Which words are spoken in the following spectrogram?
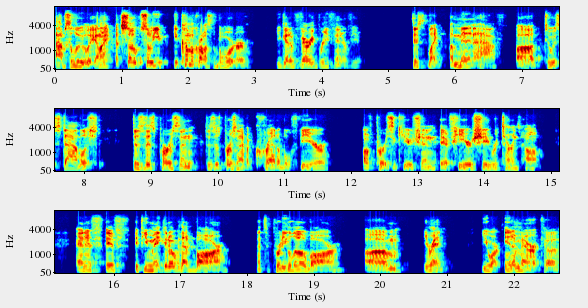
Absolutely, and I so so you you come across the border, you get a very brief interview, just like a minute and a half, uh, to establish does this person does this person have a credible fear of persecution if he or she returns home, and if if if you make it over that bar, that's a pretty low bar. Um, you're in you are in America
